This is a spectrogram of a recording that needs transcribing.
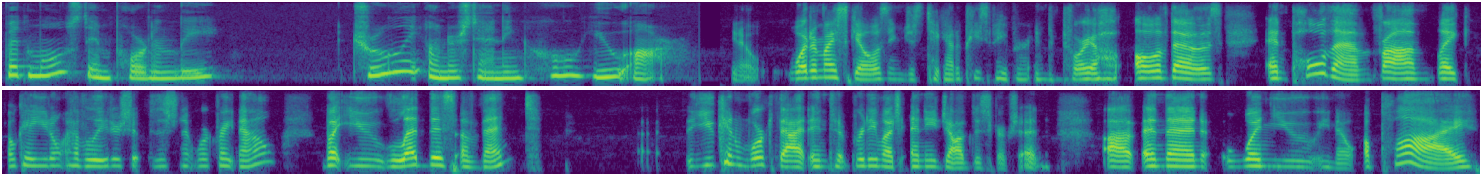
But most importantly, truly understanding who you are. You know, what are my skills? And you just take out a piece of paper, inventory all, of those, and pull them from like, okay, you don't have a leadership position at work right now, but you led this event you can work that into pretty much any job description uh, and then when you you know apply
